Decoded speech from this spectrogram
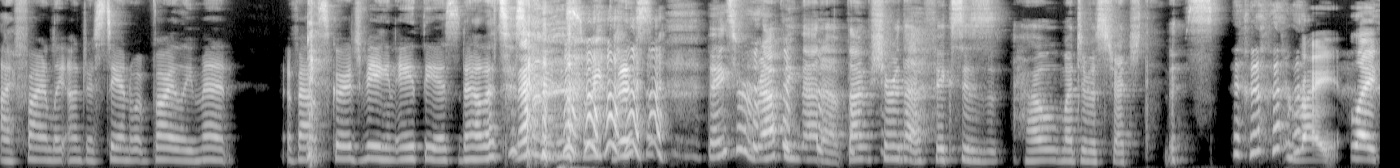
I finally understand what Barley meant about Scourge being an atheist. Now that's his greatest weakness. Thanks for wrapping that up. I'm sure that fixes how much of a stretch that is. right. Like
